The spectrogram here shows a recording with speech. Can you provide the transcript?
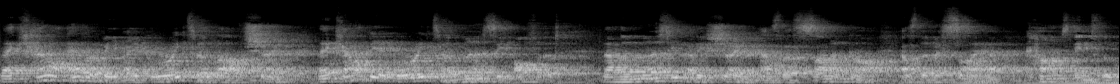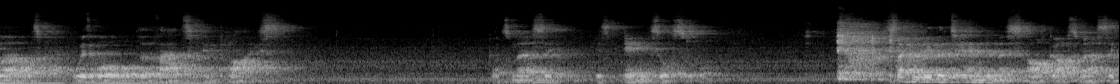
There cannot ever be a greater love shown. There cannot be a greater mercy offered than the mercy that is shown as the Son of God, as the Messiah, comes into the world with all that that implies. God's mercy is inexhaustible. Secondly, the tenderness of God's mercy.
